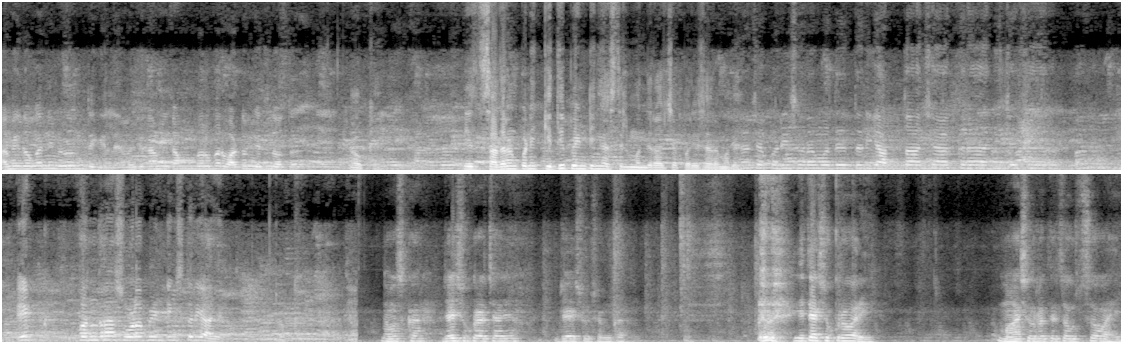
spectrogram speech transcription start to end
आम्ही दोघांनी मिळून ते केलं आहे म्हणजे आम्ही काम बरोबर वाटून घेतलं होतं. ओके. हे साधारणपणे किती पेंटिंग असतील मंदिराच्या परिसरामध्ये? मंदिराच्या परिसरामध्ये तरी आत्ताच्या अकरा आधीच्या एक पंधरा सोळा पेंटिंग्स तरी आहेत. नमस्कार. जय शुक्राचार्य. जय शिवशंकर. येत्या शुक्रवारी महाशिवरात्रीचा उत्सव आहे.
